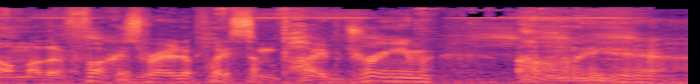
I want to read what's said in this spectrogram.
Y'all motherfuckers ready to play some pipe dream? Oh yeah.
